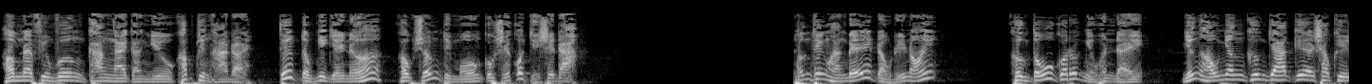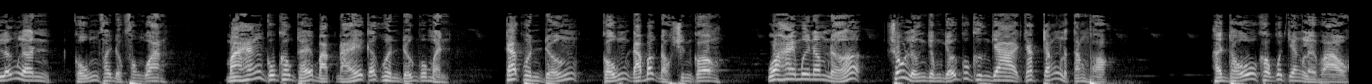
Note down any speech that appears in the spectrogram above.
Hôm nay phiên vương càng ngày càng nhiều khắp thiên hạ rồi, tiếp tục như vậy nữa, không sớm thì muộn cũng sẽ có chuyện xảy ra. Thượng thiên hoàng đế đầu rỉ nói, Khương Tú có rất nhiều huynh đệ, những hậu nhân Khương gia kia sau khi lớn lên cũng phải được phong quan, mà hắn cũng không thể bạc đẩy các huynh trưởng của mình. Các huynh trưởng cũng đã bắt đầu sinh con. Qua 20 năm nữa, số lượng dòng dõi của Khương gia chắc chắn là tăng vọt. Hình thủ không có chen lời vào,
